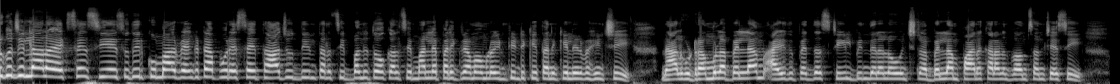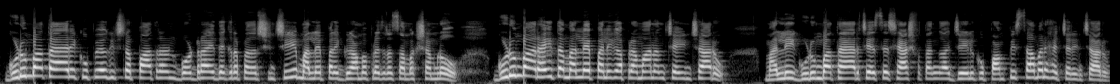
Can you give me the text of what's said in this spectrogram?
ములుగు జిల్లాలో ఎక్సైజ్ సుధీర్ కుమార్ వెంకటాపూర్ ఎస్ఐ తాజుద్దీన్ తన సిబ్బందితో కలిసి మల్లెపల్లి గ్రామంలో ఇంటింటికి తనిఖీలు నిర్వహించి నాలుగు డ్రమ్ముల బెల్లం ఐదు పెద్ద స్టీల్ బిందెలలో ఉంచిన బెల్లం పానకాలను ధ్వంసం చేసి గుడుంబా తయారీకి ఉపయోగించిన పాత్రలను బొడ్రాయి దగ్గర ప్రదర్శించి మల్లేపల్లి గ్రామ ప్రజల సమక్షంలో గుడుంబా రహిత మల్లేపల్లిగా ప్రమాణం చేయించారు. మళ్ళీ గుడుంబా తయారు చేస్తే శాశ్వతంగా జైలుకు పంపిస్తామని హెచ్చరించారు.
